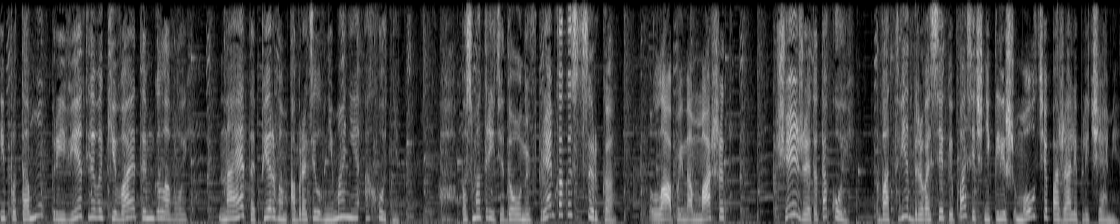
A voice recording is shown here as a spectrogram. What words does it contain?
и потому приветливо кивает им головой. На это первым обратил внимание охотник. «Посмотрите, да он и впрямь как из цирка! Лапой нам машет!» Чей же это такой?» В ответ дровосек и пасечник лишь молча пожали плечами.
